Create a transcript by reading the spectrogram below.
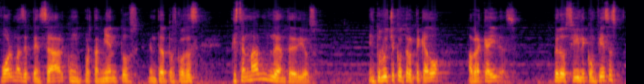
formas de pensar, comportamientos, entre otras cosas, que están mal delante de Dios. En tu lucha contra el pecado habrá caídas, pero si le confiesas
